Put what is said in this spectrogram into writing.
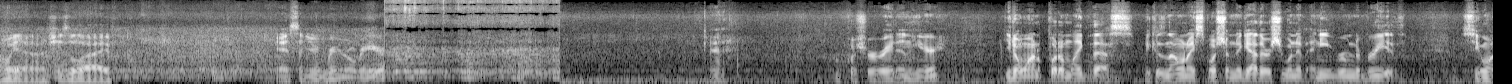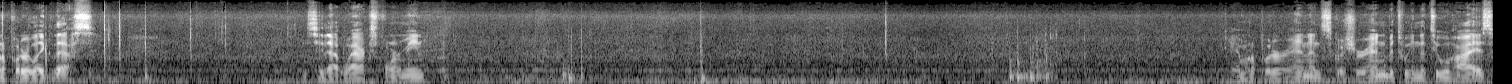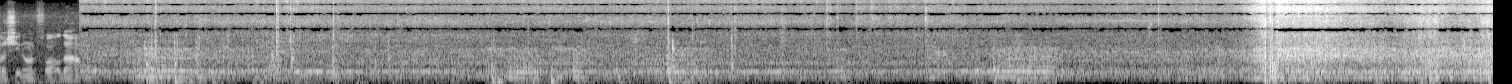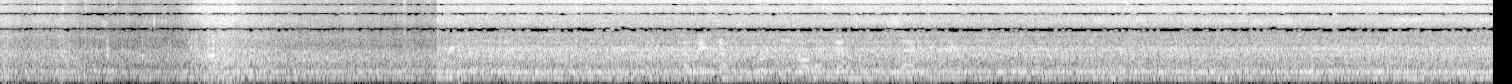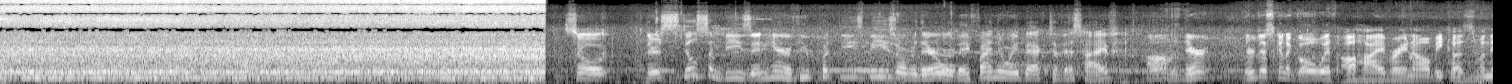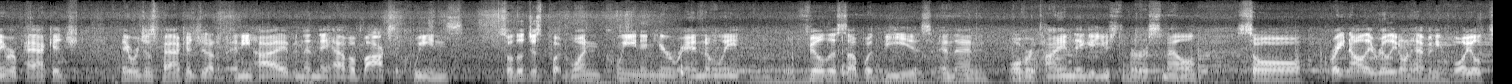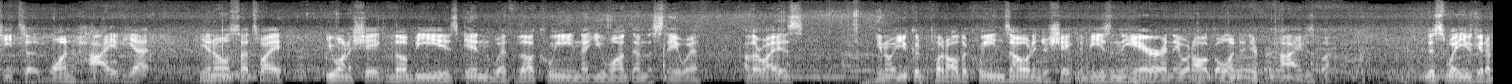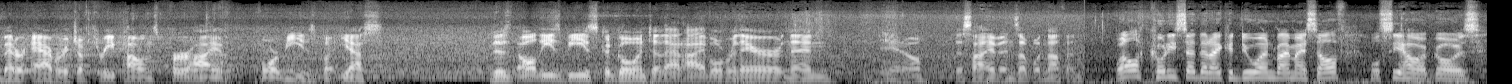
Oh yeah, she's alive. Yes, and you're gonna bring her over here. Okay. And push her right in here. You don't want to put them like this because now when I smush them together, she wouldn't have any room to breathe. So you want to put her like this. You see that wax forming? Okay, I'm gonna put her in and squish her in between the two hives so she don't fall down. That way you're not working in all that venom in that sack right there. there's still some bees in here. If you put these bees over there, will they find their way back to this hive? Um, they're they're just gonna go with a hive right now because when they were packaged, they were just packaged out of any hive, and then they have a box of queens. So they'll just put one queen in here randomly, fill this up with bees, and then over time they get used to her smell. So right now they really don't have any loyalty to one hive yet, you know. So that's why you want to shake the bees in with the queen that you want them to stay with. Otherwise, you know, you could put all the queens out and just shake the bees in the air and they would all go into different hives, but this way you get a better average of three pounds per hive for bees. But yes, this, all these bees could go into that hive over there and then, you know, this hive ends up with nothing. Well, Codi said that I could do one by myself. We'll see how it goes.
